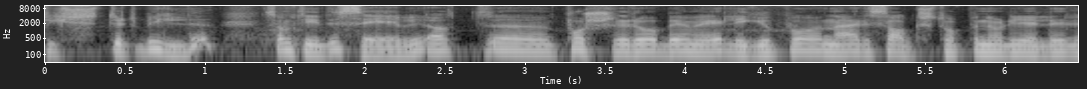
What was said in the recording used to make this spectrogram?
dystert bilde. Samtidig ser vi at Porsche og BMW ligger på nær salgstoppen når det gjelder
